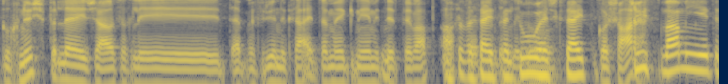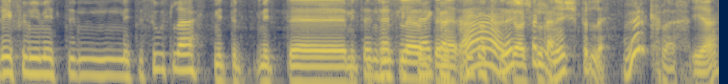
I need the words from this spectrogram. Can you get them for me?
du Knusperle ist auch so ein bisschen, das hat man früher gesagt, wenn man irgendwie mit jemandem abgemacht Also was heisst, wenn du bisschen hast gesagt, go tschüss Mami, treffe mich mit, dem- mit der Susle. Mit der, mit, äh, mit der Susle und dann, ah, gehst du knusperle? knusperle. Wirklich? Ja,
